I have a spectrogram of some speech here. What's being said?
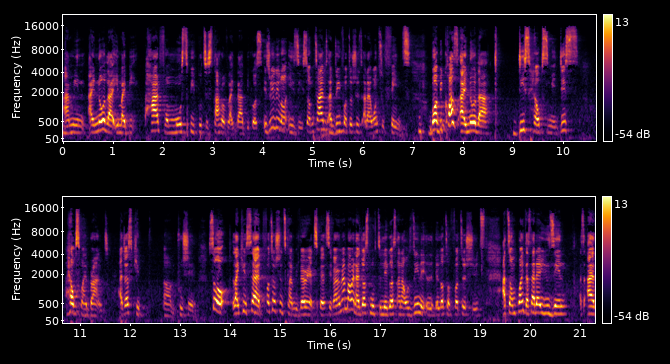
I mean, I know that it might be hard for most people to start off like that because it's really not easy. Sometimes I'm doing photo shoots and I want to faint. but because I know that this helps me, this helps my brand, I just keep um, pushing. So, like you said, photo shoots can be very expensive. I remember when I just moved to Lagos and I was doing a, a lot of photo shoots. At some point, I started using, I,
